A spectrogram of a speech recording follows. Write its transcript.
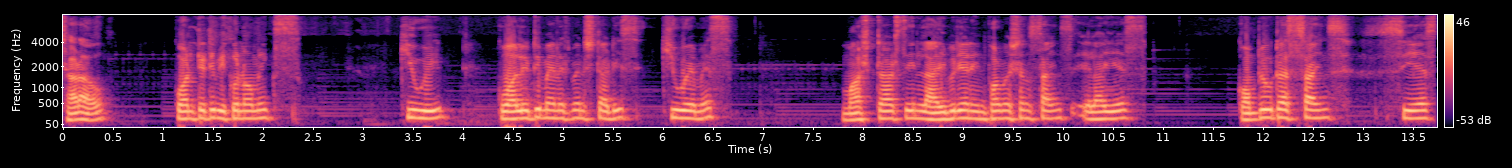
ছাড়াও quantitative economics QE quality management studies QMS masters in library and information science LIS computer science CS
